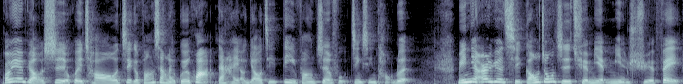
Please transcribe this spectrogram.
官员表示会朝。这个方向来规划，但还要邀集地方政府进行讨论。明年二月起，高中职全面免学费。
